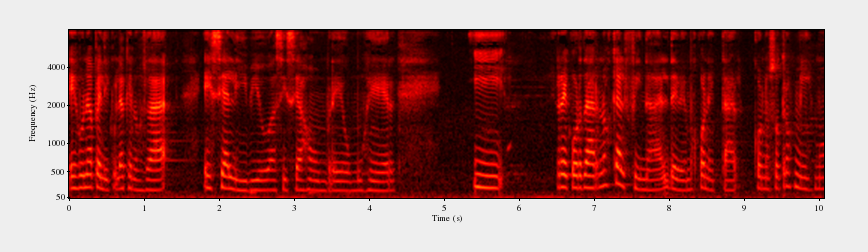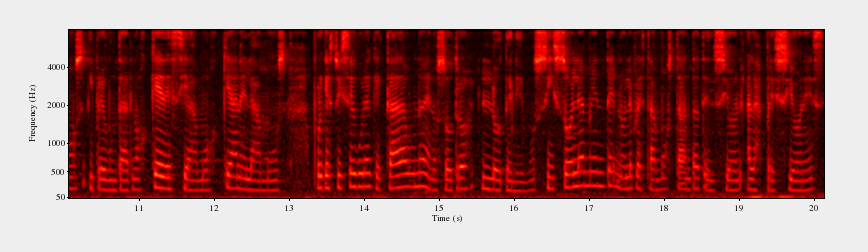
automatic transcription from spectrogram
es una película que nos da ese alivio, así seas hombre o mujer, y recordarnos que al final debemos conectar nosotros mismos y preguntarnos qué deseamos, qué anhelamos, porque estoy segura que cada uno de nosotros lo tenemos. Si solamente no le prestamos tanta atención a las presiones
